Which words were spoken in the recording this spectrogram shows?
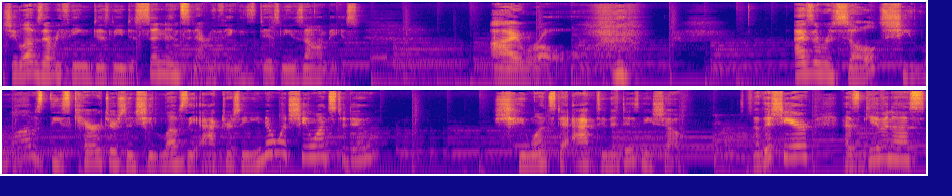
She loves everything Disney Descendants and everything's Disney Zombies. I roll. As a result, she loves these characters and she loves the actors. And you know what she wants to do? She wants to act in a Disney show. Now, this year has given us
